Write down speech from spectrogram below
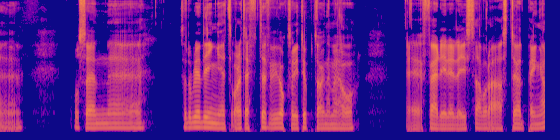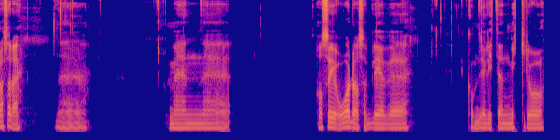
Eh, Och sen, eh, så då blev det inget året efter, för vi var också lite upptagna med att eh, färdigredovisa våra stödpengar och sådär. Eh, Men, eh, och så i år då så blev, eh, kom det en liten mikro,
